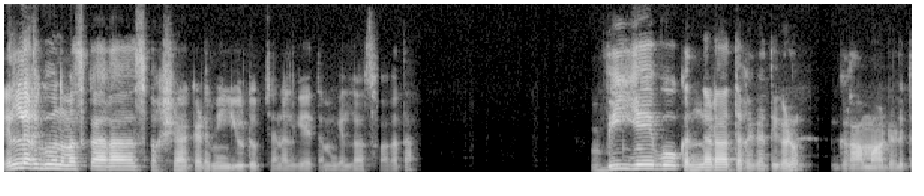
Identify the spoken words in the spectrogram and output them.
ಎಲ್ಲರಿಗೂ ನಮಸ್ಕಾರ. ಸ್ಪರ್ಶ ಅಕಾಡೆಮಿ ಯೂಟ್ಯೂಬ್ ಚಾನಲ್ಗೆ ತಮಗೆಲ್ಲ ಸ್ವಾಗತ. ವಿ ಎ ಒ ಕನ್ನಡ ತರಗತಿಗಳು, ಗ್ರಾಮಾಡಳಿತ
